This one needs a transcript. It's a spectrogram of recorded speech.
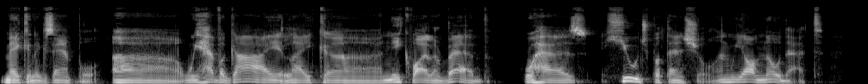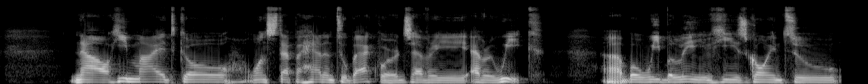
Make an example. Uh, we have a guy like uh, Nick Weiler-Babb who has huge potential, and we all know that. Now he might go one step ahead and two backwards every every week, uh, but we believe he's going to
